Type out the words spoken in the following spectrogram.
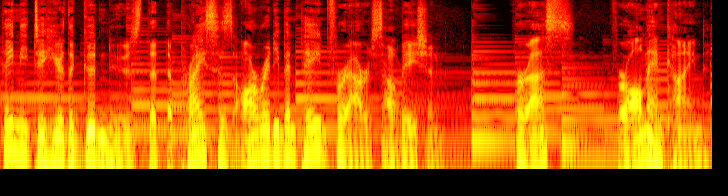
They need to hear the good news that the price has already been paid for our salvation. For us, for all mankind,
